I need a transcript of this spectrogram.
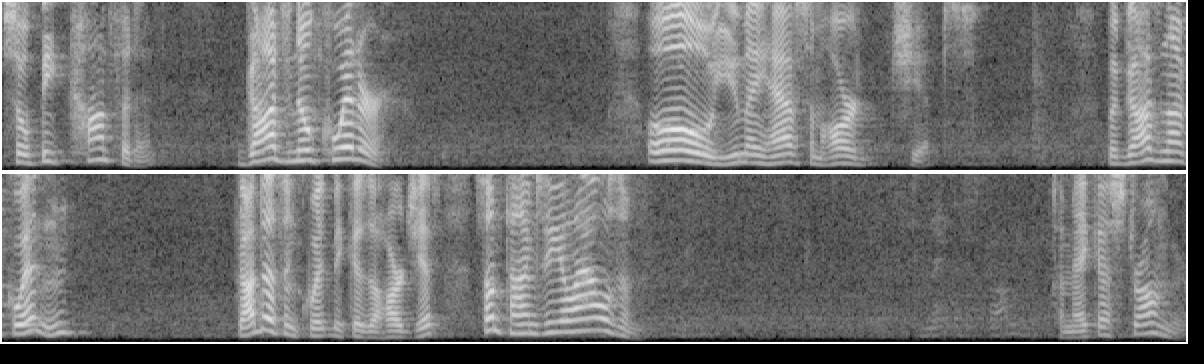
So be confident. God's no quitter. Oh, you may have some hardships, but God's not quitting. God doesn't quit because of hardships. Sometimes He allows them to make us stronger.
